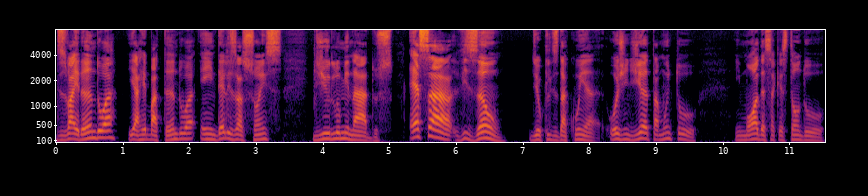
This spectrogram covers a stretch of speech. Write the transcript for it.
desvairando-a e arrebatando-a em idealizações de iluminados. Essa visão de Euclides da Cunha, hoje em dia está muito em moda essa questão do,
